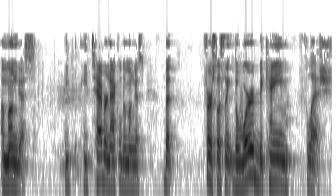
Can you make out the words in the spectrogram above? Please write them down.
among us. He, he tabernacled among us. But first let's think, the Word became flesh.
